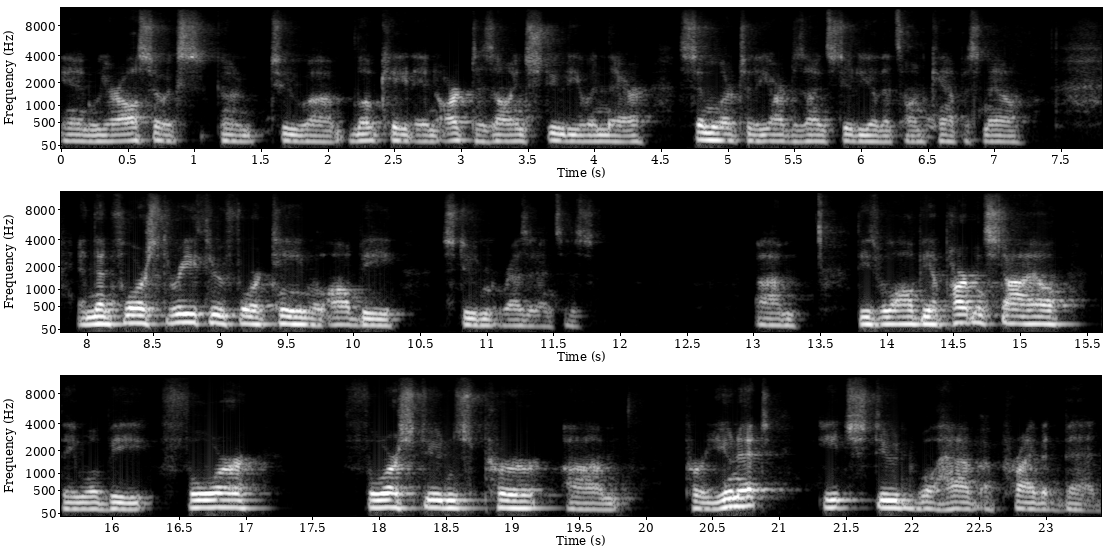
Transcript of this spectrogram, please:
and we are also going to uh, locate an art design studio in there, similar to the art design studio that's on campus now. And then floors three through 14 will all be student residences. Um, these will all be apartment style. They will be four, four students per, um, per unit. Each student will have a private bed.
